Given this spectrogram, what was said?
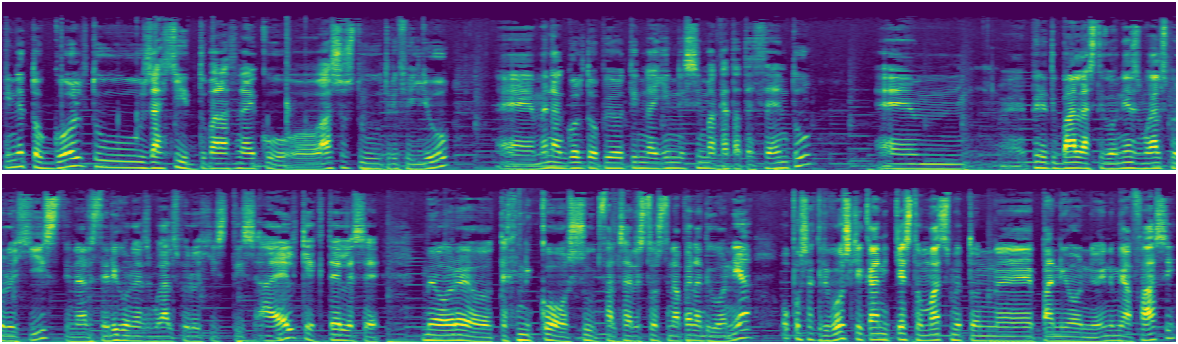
είναι το γκολ του Ζαχίντ του Παναθηναϊκού, ο άσος του τριφυλιού ε, με ένα γκολ το οποίο τίνει να γίνει σήμα κατά τεθέν του ε, πήρε την μπάλα στη γωνία της μεγάλης περιοχής, στην αριστερή γωνία της μεγάλης περιοχής της ΑΕΛ και εκτέλεσε με ωραίο τεχνικό σουτ φαλτσαριστό στην απέναντι γωνία όπως ακριβώς και κάνει και στο μάτς με τον ε, Πανιόνιο. Είναι μια φάση,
